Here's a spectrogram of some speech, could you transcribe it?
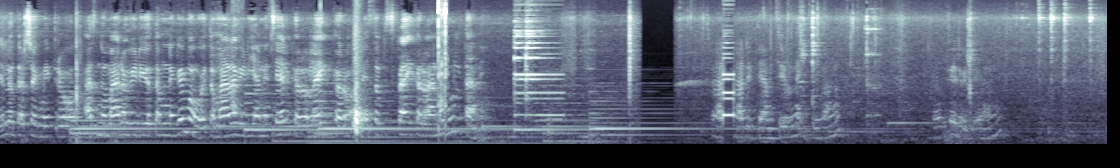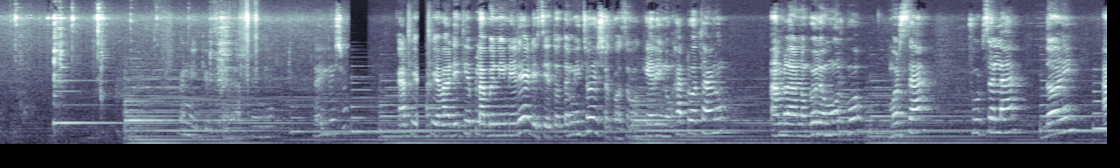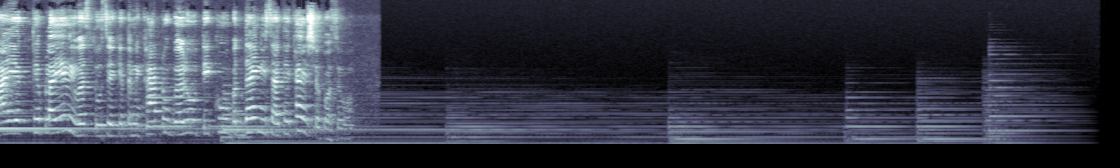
હેલો દર્શક મિત્રો, આજનો મારો વીડિયો તમને ગમ્યો હોય તો મારા વિડીયોને શેર કરો, લાઈક કરો અને સબસ્ક્રાઈબ કરવાનું ભૂલતા નહીં. આ રીતે આમ તેલ નાખી દેવાનું. ફેરવી દેવાનું. કાઠિયાવાડી થેપલા બનીને રેડી છે. તો તમે જોઈ શકો છો કેરીનું ખાટું અથાણું, આમળાનો ગળો મુરગો મરસા ફ્રૂટ સલાડ, દહીં. આ એક થેપલા એવી વસ્તુ છે કે તમે ખાટું, ગળું, તીખું બધાની સાથે ખાઈ શકો છો.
